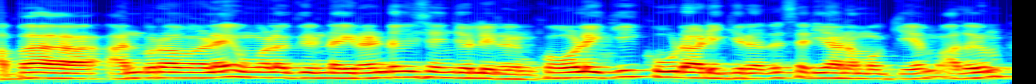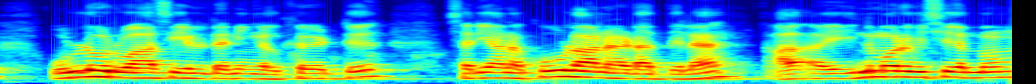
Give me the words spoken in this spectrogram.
அப்போ அன்புறவுகளே உங்களுக்கு இந்த ரெண்டு விஷயம் சொல்லியிருக்கேன். கோழிக்கு கூடு அடிக்கிறது சரியான முக்கியம். அதுவும் உள்ளூர் வாசிகள்கிட்ட நீங்கள் கேட்டு சரியான கூலான இடத்துல இன்னமொரு விஷயமும்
